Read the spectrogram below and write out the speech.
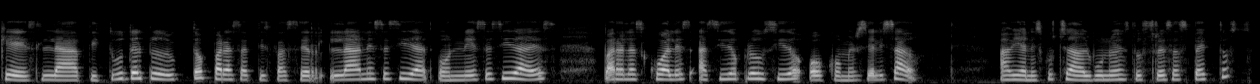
que es la aptitud del producto para satisfacer la necesidad o necesidades para las cuales ha sido producido o comercializado. ¿Habían escuchado alguno de estos tres aspectos?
